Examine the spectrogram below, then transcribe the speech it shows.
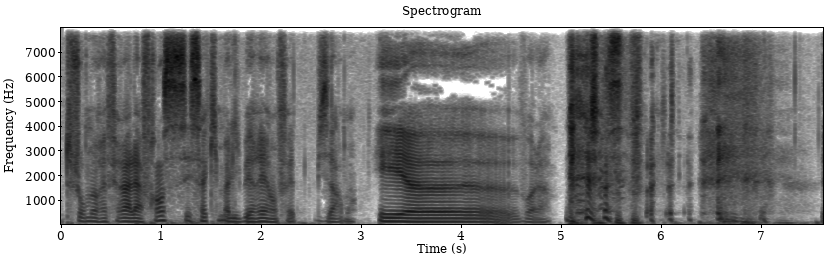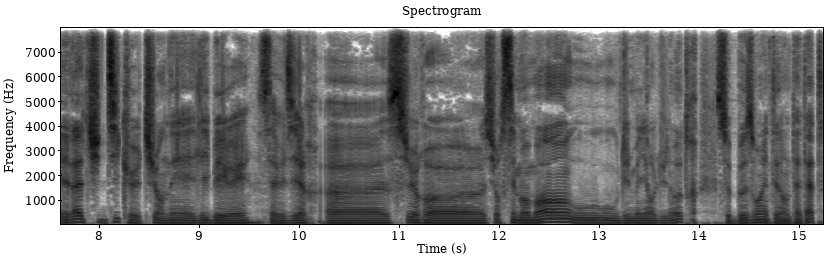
toujours me référer à la France, c'est ça qui m'a libéré en fait, bizarrement. Et euh, voilà. Et là, tu te dis que tu en es libéré. Ça veut dire euh, sur euh, sur ces moments où, d'une manière ou d'une autre, ce besoin était dans ta tête.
